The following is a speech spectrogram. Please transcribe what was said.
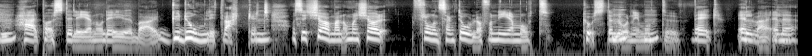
Mm. här på Österlen och det är ju bara gudomligt vackert. Mm. Och så kör man, om man kör från Sankt Olof och ner mot kusten då, Mm, ner mm. mot eh, väg 11 Mm. eller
